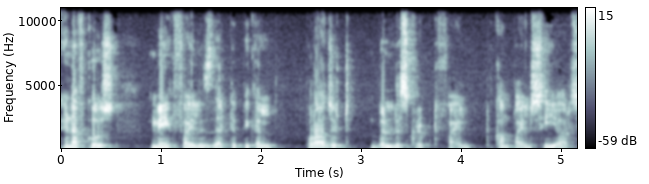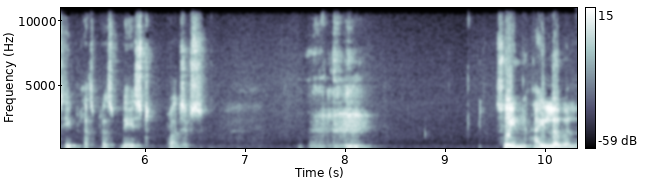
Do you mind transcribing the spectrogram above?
And of course, makefile is the typical project build script file to compile C or C++ based projects. So in high level,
